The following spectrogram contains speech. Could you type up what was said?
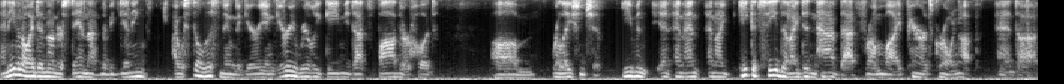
and even though I didn't understand that in the beginning, I was still listening to Gary, and Gary really gave me that fatherhood um, relationship. Even and, and and I he could see that I didn't have that from my parents growing up, and uh,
